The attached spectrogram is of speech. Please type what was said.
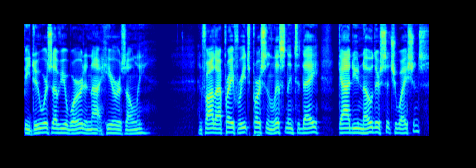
be doers of your word and not hearers only. And Father, I pray for each person listening today. God, you know their situations.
